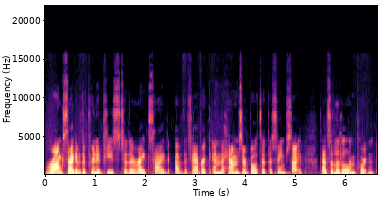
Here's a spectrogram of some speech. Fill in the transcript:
wrong side of the printed piece to the right side of the fabric, and the hems are both at the same side. That's a little important.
